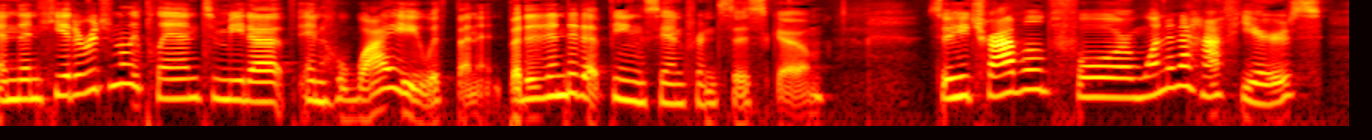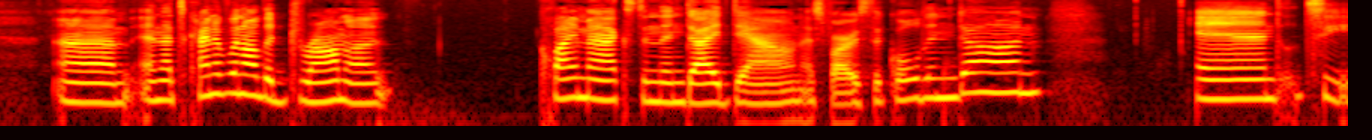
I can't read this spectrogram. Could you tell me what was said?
and then he had originally planned to meet up in Hawaii with Bennett, but it ended up being San Francisco. So he traveled for one and a half years, um, and that's kind of when all the drama climaxed and then died down as far as the Golden Dawn. And let's see,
